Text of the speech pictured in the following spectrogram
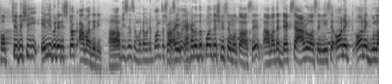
সবচেয়ে বেশি ইলেভেনের স্টক আমাদেরই। এখানে তো পঞ্চাশ পিসের মতো আছে। আমাদের ডেস্কে আরও আছে নিচে অনেক অনেকগুলো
